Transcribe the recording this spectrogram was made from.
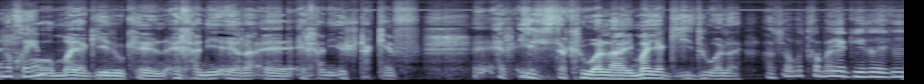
אנוכיים? או מה יגידו, כן, איך אני אראה, איך אני אשתקף, איך יסתכלו עליי, מה יגידו עליי. עזוב אותך מה יגידו, יגידו,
